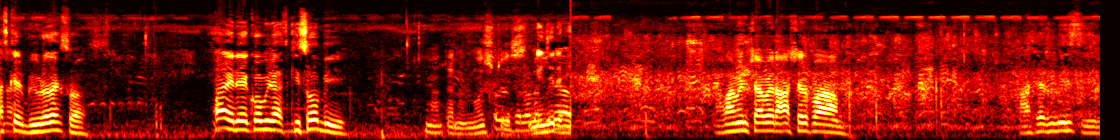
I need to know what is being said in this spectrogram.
আজকের ভিউটা দেখছ? আই রে কবিরাজ কি ছবি? মাথা না নষ্ট নিজের আলামিন সাহেবের আশের পাম। আশের মিছিল।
